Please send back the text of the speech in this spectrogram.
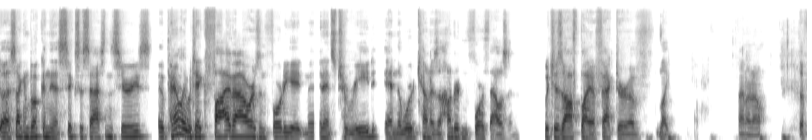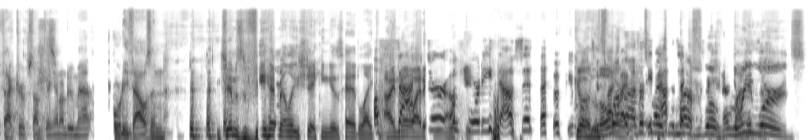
uh, second book in the Six Assassins series. Apparently, it would take five hours and 48 minutes to read, and the word count is 104,000, which is off by a factor of like, I don't know, the factor of something. I don't do math. 40,000. Jim's vehemently shaking his head like A I know I factor didn't of forty thousand. That would be Good Lord. by that's why I said 40,000. not a wrote three words.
